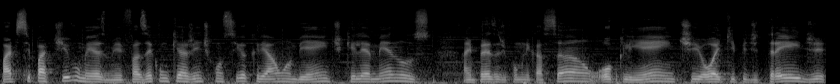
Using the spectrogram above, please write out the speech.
participativo mesmo e fazer com que a gente consiga criar um ambiente que ele é menos a empresa de comunicação, o cliente ou a equipe de trade,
